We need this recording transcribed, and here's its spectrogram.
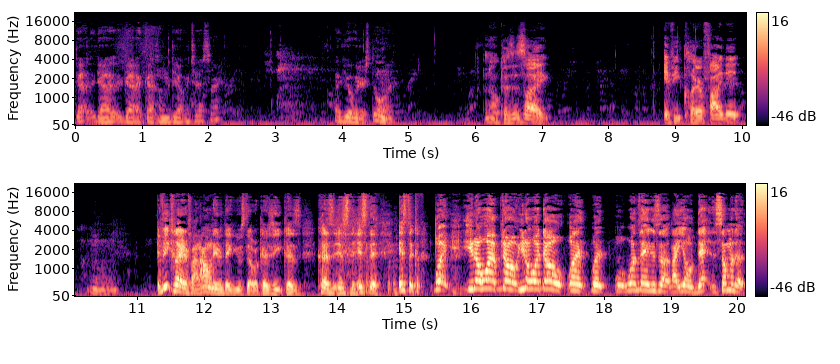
Got, got, got, got something to get off your chest, sir? Like you over there stewing. No, because it's like if he clarified it, Mm. If he clarified, I don't even think you still because he because because it's the it's the it's the but you know what Joe you know what though what what what one thing is uh, like yo that some of the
